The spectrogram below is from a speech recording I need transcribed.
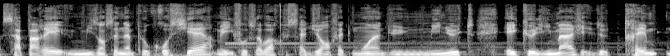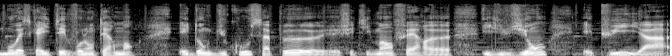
Ça paraît une mise en scène un peu grossière, mais il faut savoir que ça dure en fait moins d'une minute et que l'image est de très mauvaise qualité volontairement. Et donc, du coup, ça peut euh, effectivement faire euh, illusion. Et puis, il y a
